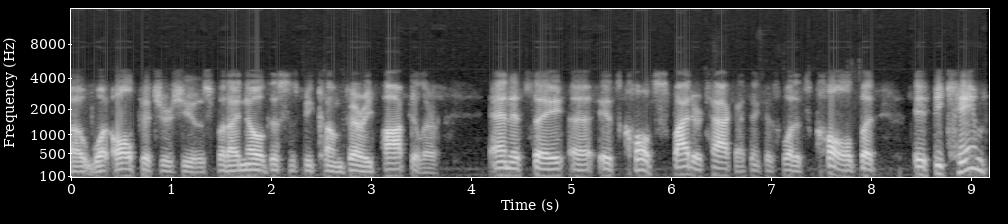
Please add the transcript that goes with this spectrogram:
uh, what all pitchers use, but I know this has become very popular. And it's a uh, it's called Spider Tack, I think is what it's called. But it became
